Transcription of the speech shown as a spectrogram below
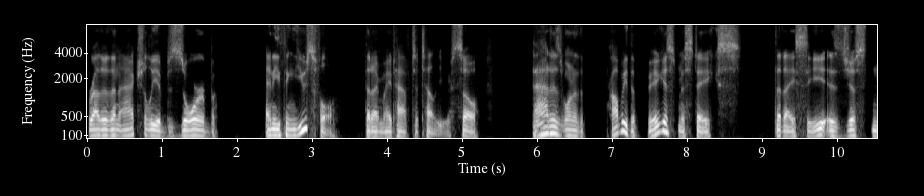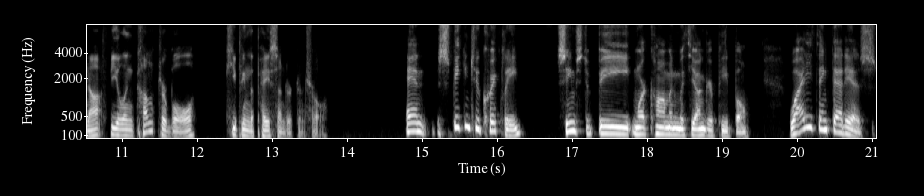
rather than actually absorb anything useful that I might have to tell you. So that is one of the probably the biggest mistakes that I see is just not feeling comfortable keeping the pace under control. And speaking too quickly seems to be more common with younger people. Why do you think that is?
